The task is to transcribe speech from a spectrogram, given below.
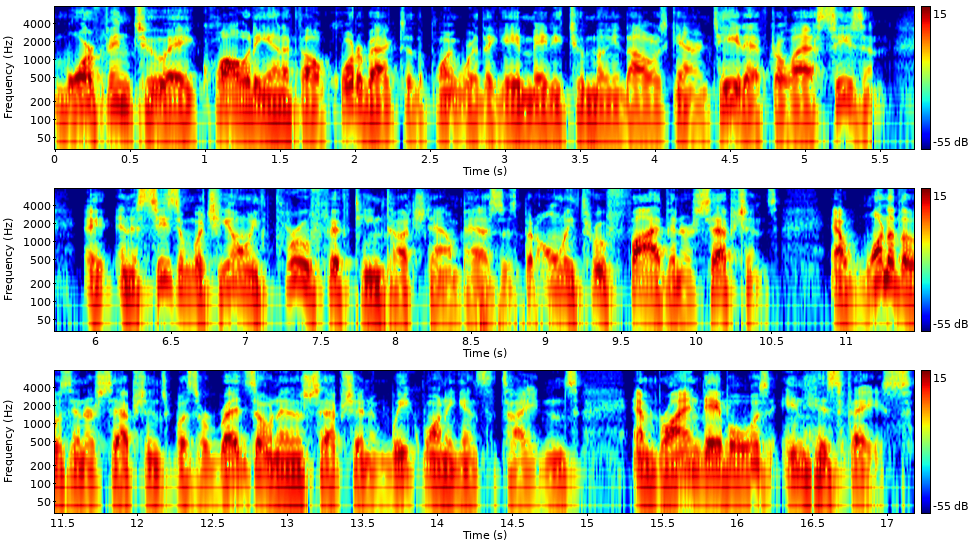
morph into a quality NFL quarterback to the point where they gave him $82 million guaranteed after last season. In a season which he only threw 15 touchdown passes, but only threw five interceptions. And one of those interceptions was a red zone interception in week one against the Titans. And Brian Daboll was in his face.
